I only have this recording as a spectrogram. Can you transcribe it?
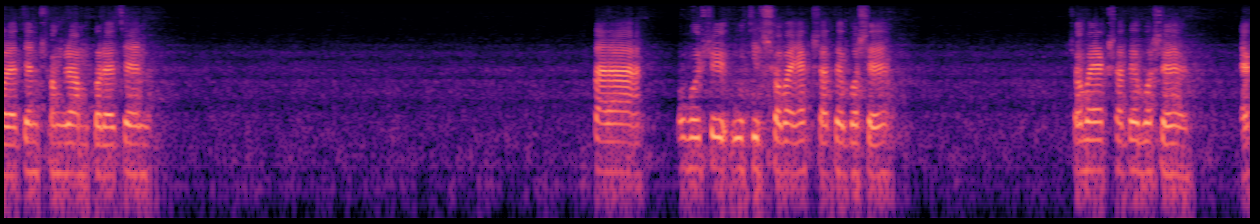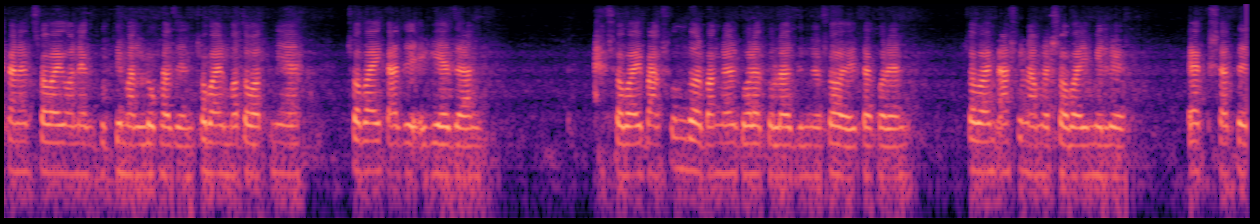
করেছেন, সংগ্রাম করেছেন তারা অবশ্যই উচিত সবাই একসাথে বসে, সবাই একসাথে বসে। এখানে সবাই অনেক বুদ্ধিমান লোক আছেন, সবাই মতামত নিয়ে সবাই কাজে এগিয়ে যান। সবাই সুন্দর বাংলার গড়া তোলার জন্য সহায়তা করেন। সবাই আসুন, আমরা সবাই মিলে একসাথে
